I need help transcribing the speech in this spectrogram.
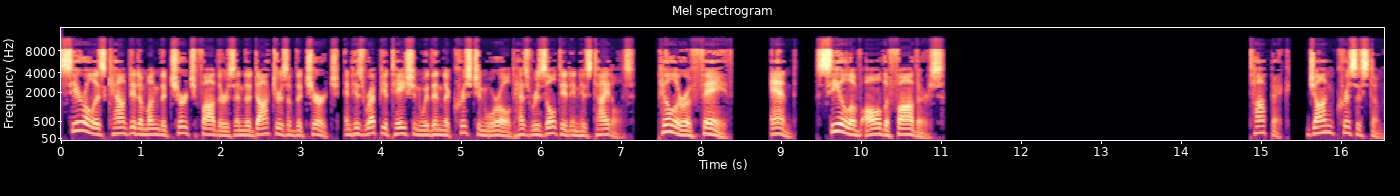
Cyril is counted among the Church Fathers and the Doctors of the Church, and his reputation within the Christian world has resulted in his titles, Pillar of Faith and Seal of all the Fathers. John Chrysostom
